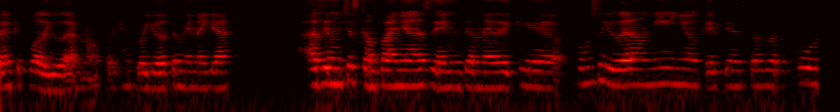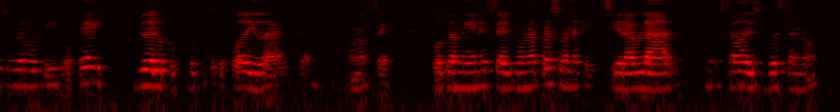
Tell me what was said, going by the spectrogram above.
en qué puedo ayudar, no? Por ejemplo, yo también allá hacía muchas campañas en internet de que vamos a ayudar a un niño que tiene escasos recursos o algo así, ok, yo de lo que, poquito que puedo ayudar ahorita, o no sé. O también es este, alguna persona que quisiera hablar, siempre estaba dispuesta, ¿no?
